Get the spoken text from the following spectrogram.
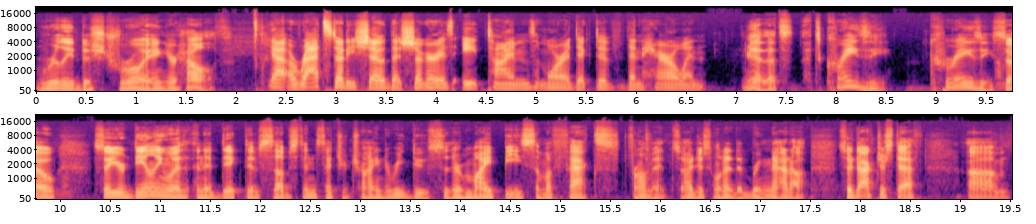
really destroying your health. Yeah, a rat study showed that sugar is eight times more addictive than heroin. Yeah, that's that's crazy. Crazy. So so you're dealing with an addictive substance that you're trying to reduce. So there might be some effects from it. So I just wanted to bring that up. So Dr. Steph, um,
